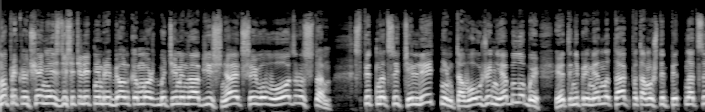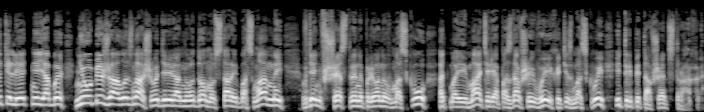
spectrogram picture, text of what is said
Но приключение с десятилетним ребенком, может быть, именно объясняется его возрастом. С пятнадцатилетним того уже не было бы, и это непременно так, потому что пятнадцатилетний я бы не убежал из нашего деревянного дома в Старой Басманной в день вшествия Наполеона в Москву от моей матери, опоздавшей выехать из Москвы и трепетавшей от страха.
